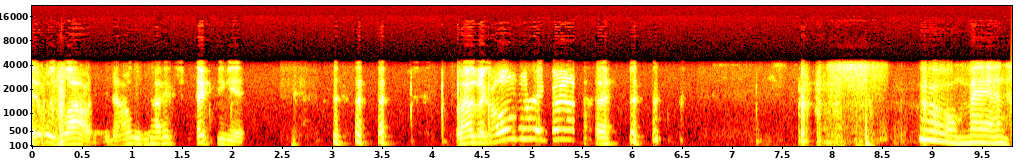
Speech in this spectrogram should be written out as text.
it was loud, and I was not expecting it. I was like, "Oh my god!" Oh man.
